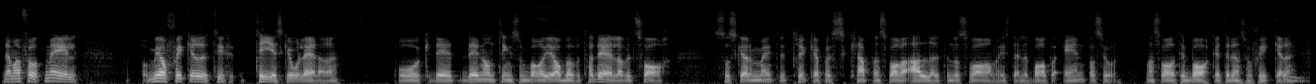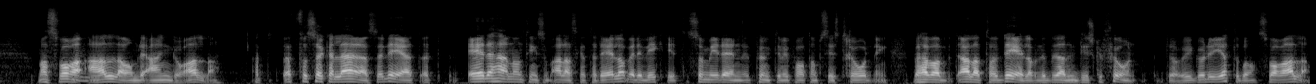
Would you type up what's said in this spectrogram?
när man får ett mail, om jag skickar ut till tio skolledare och det, det är någonting som bara jag behöver ta del av ett svar så ska man inte trycka på knappen svara alla utan då svarar man istället bara på en person. Man svarar tillbaka till den som skickade. Mm. Man svarar mm. alla om det angår alla. Att, att försöka lära sig det att, att är det här någonting som alla ska ta del av? Är det viktigt? Som i den punkten vi pratade om precis, trådning. Behöver alla ta del av det, blir en diskussion, då går det jättebra. Svara alla.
